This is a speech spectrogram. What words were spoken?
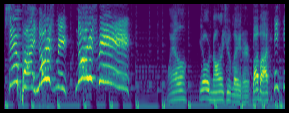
Senpai, notice me! Notice me! Well, he'll notice you later. Bye bye.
